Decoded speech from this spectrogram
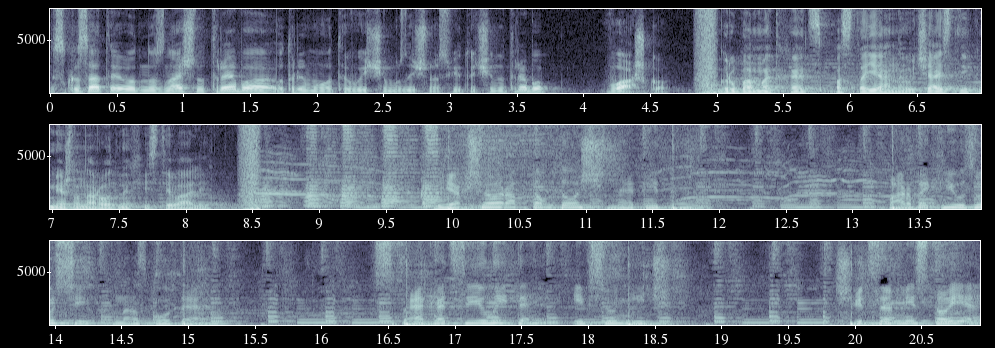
сказати однозначно, треба отримувати вищу музичну освіту чи не треба важко. Група Hats – постоянний учасник міжнародних фестивалей. Якщо раптом дощ не піде, барбекю з усіх нас буде, спека цілий день і всю ніч. Чи це місто є,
